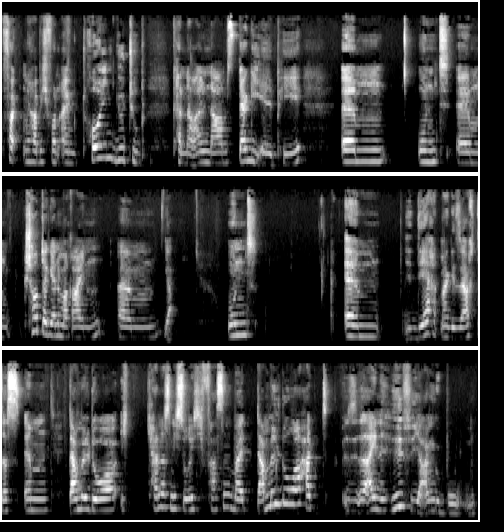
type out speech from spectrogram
Fakten habe ich von einem tollen YouTube-Kanal namens Dagi LP. Ähm, und ähm, schaut da gerne mal rein. Ähm, ja. Und ähm, der hat mal gesagt, dass ähm, Dumbledore, ich kann das nicht so richtig fassen, weil Dumbledore hat seine Hilfe ja angeboten.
